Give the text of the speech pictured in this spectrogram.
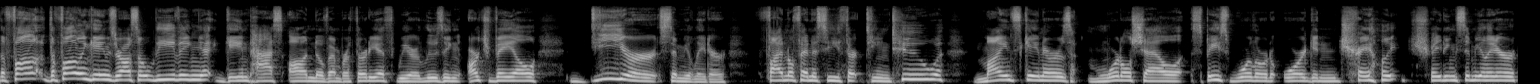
the fol- the following games are also leaving Game Pass on November 30th. We are losing Archvale Deer Simulator, Final Fantasy 13 2, Mind Scanners, Mortal Shell, Space Warlord Organ Trading Simulator,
